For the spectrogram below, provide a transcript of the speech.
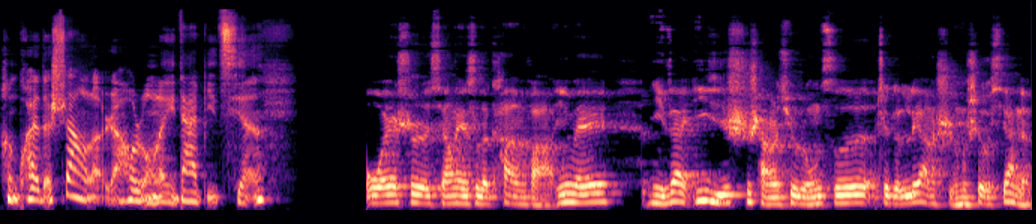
很快的上了，然后融了一大笔钱。我也是相类似的看法，因为你在一级市场上去融资，这个量始终是有限的，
